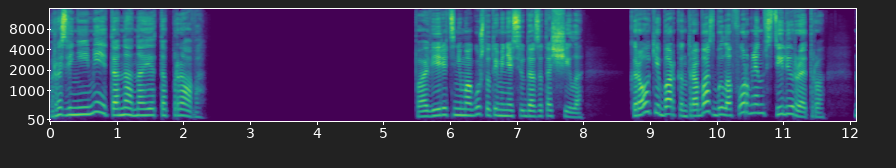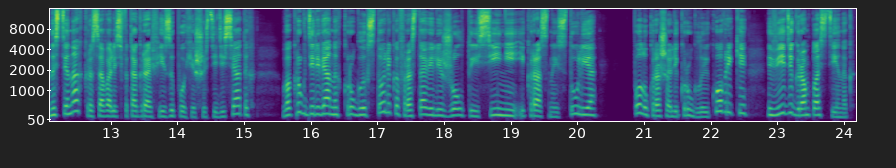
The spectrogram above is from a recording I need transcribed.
Разве не имеет она на это право? Поверить не могу, что ты меня сюда затащила. Караоке-бар «Контрабас» был оформлен в стиле ретро. На стенах красовались фотографии из эпохи 60-х, вокруг деревянных круглых столиков расставили желтые, синие и красные стулья, пол украшали круглые коврики в виде грампластинок.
